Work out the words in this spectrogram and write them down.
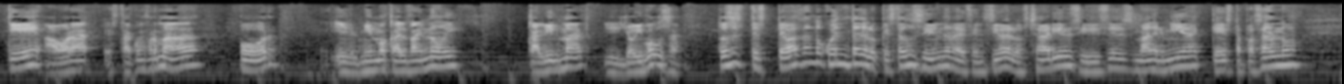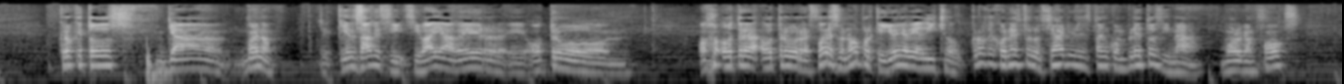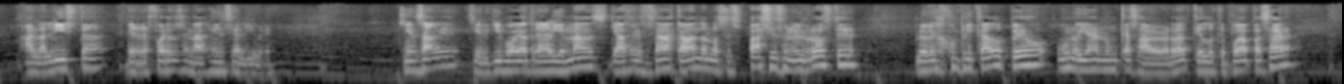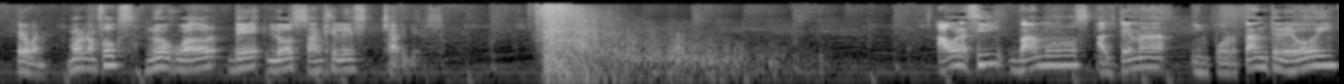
que ahora está conformada por el mismo Calvin Noy, Khalil Mack y Joey Bosa. Entonces te, vas dando cuenta de lo que está sucediendo en la defensiva de los Chargers y dices, madre mía, ¿qué está pasando? Creo que todos ya, bueno, quién sabe si, si vaya a haber eh, otro, otro refuerzo, ¿no? Porque yo ya había dicho, creo que con esto los Chargers están completos y nada, Morgan Fox a la lista de refuerzos en la agencia libre. Quién sabe si el equipo va a traer a alguien más. Ya se les están acabando los espacios en el roster. Lo veo complicado, pero uno ya nunca sabe, ¿verdad? Qué es lo que pueda pasar. Pero bueno, Morgan Fox, nuevo jugador de Los Ángeles Chargers. Ahora sí, vamos al tema importante de hoy.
